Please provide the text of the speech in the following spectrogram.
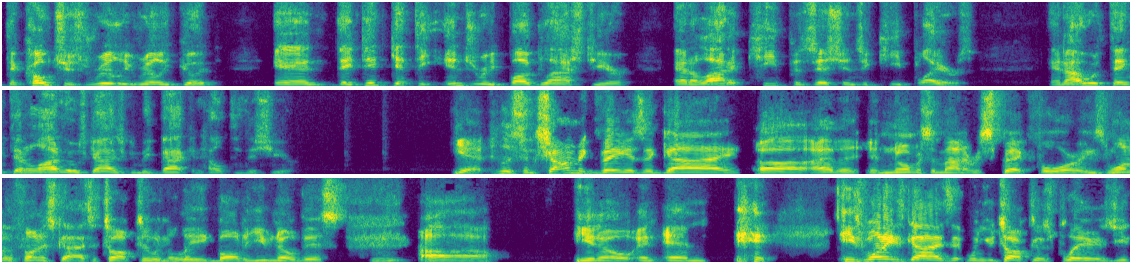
the coach is really, really good. And they did get the injury bug last year at a lot of key positions and key players. And I would think that a lot of those guys are going to be back and healthy this year. Yeah, listen, Sean McVay is a guy uh, I have an enormous amount of respect for. He's one of the funnest guys to talk to in the league, Baldy. You know this. Mm-hmm. Uh, you know, and and he's one of these guys that when you talk to his players, you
